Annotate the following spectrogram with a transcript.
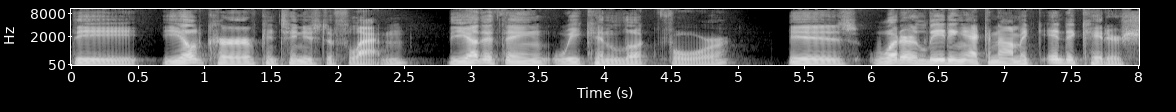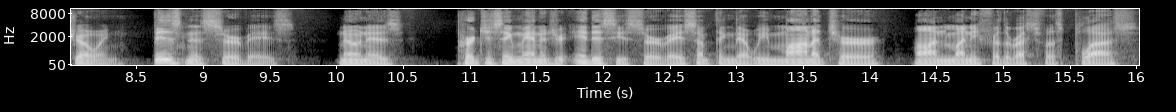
the yield curve continues to flatten. The other thing we can look for is what are leading economic indicators showing? Business surveys, known as Purchasing Manager Indices surveys, something that we monitor on Money for the Rest of Us Plus,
